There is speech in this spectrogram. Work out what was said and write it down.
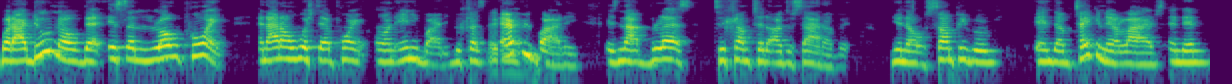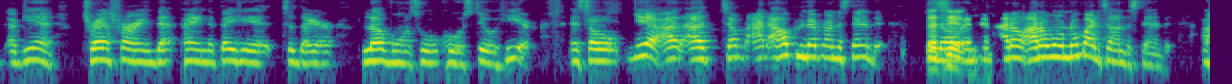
But I do know that it's a low point, and I don't wish that point on anybody because Amen. everybody is not blessed to come to the other side of it. You know, some people end up taking their lives and then again transferring that pain that they had to their loved ones who, who are still here. And so, yeah, I I, tell, I, I hope you never understand it. That's you know, it. And, and, I don't I don't want nobody to understand it.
